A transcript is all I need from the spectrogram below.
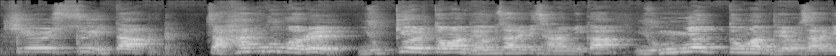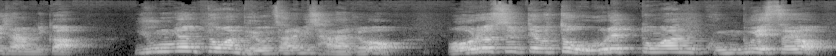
키울 수 있다. 자, 한국어를 6개월 동안 배운 사람이 잘합니까? 6년 동안 배운 사람이 잘합니까? 6년 동안 배운 사람이 잘하죠. 어렸을 때부터 오랫동안 공부했어요.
